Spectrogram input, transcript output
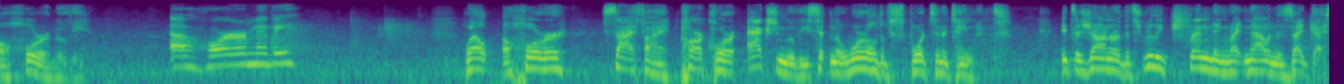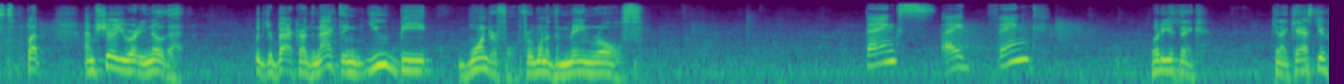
a horror movie. A horror movie? Well, a horror, sci fi, parkour action movie set in the world of sports entertainment. It's a genre that's really trending right now in the zeitgeist, but I'm sure you already know that. With your background in acting, you'd be wonderful for one of the main roles. Thanks, I think. What do you think? Can I cast you?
